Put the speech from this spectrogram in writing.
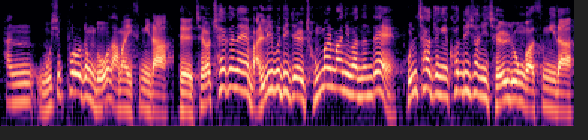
한 50% 정도 남아 있습니다. 네, 제가 최근에 말리브 디젤 정말 많이 봤는데 본차 중에 컨디션이 제일 좋은 것 같습니다.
